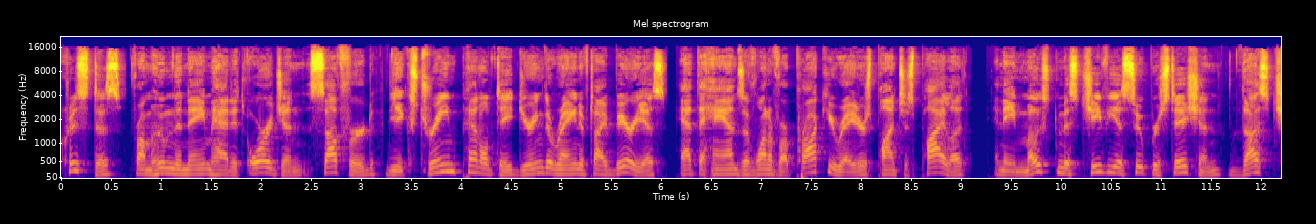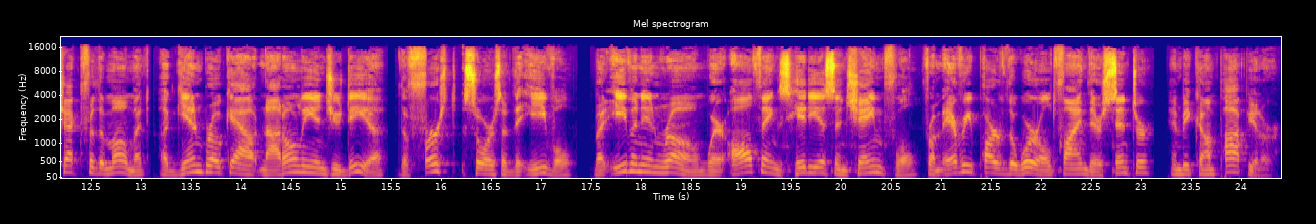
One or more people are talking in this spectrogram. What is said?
Christus, from whom the name had its origin, suffered the extreme penalty during the reign of Tiberius at the hands of one of our procurators, Pontius Pilate, and a most mischievous superstition, thus checked for the moment, again broke out not only in Judea, the first source of the evil, but even in Rome, where all things hideous and shameful from every part of the world find their center and become popular.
